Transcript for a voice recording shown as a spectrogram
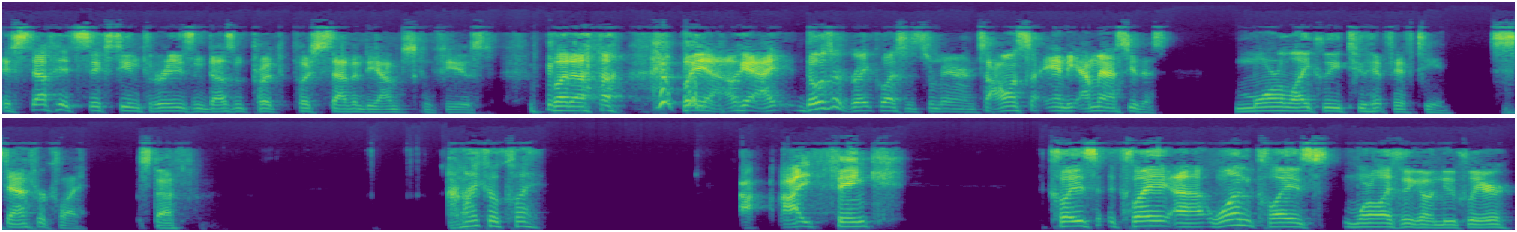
if Steph hits 16 threes and doesn't push push 70, I'm just confused. But uh, but yeah, okay. I, those are great questions from Aaron. So I want to, Andy, I'm gonna ask you this: more likely to hit 15, Steph or Klay? Steph. I might go Klay. I, think Klay's Klay. Uh, one, Klay's more likely to go nuclear.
